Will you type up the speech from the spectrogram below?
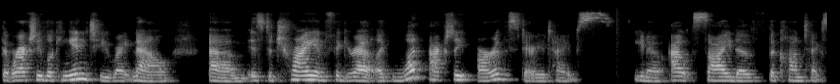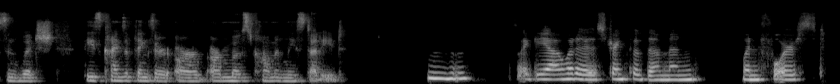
that we're actually looking into right now um, is to try and figure out like what actually are the stereotypes, you know, outside of the context in which these kinds of things are are, are most commonly studied. Mm-hmm like, yeah, what are the strength of them? And when forced,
